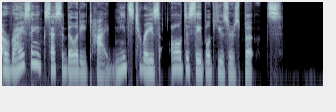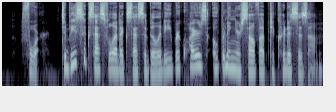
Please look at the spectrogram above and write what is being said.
A rising accessibility tide needs to raise all disabled users' boats. 4. To be successful at accessibility requires opening yourself up to criticism.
